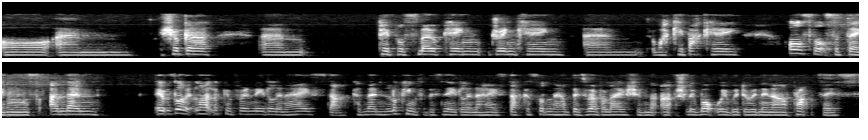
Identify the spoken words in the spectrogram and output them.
or um, sugar, um, people smoking, drinking, um, wacky backy, all sorts of things. And then it was like looking for a needle in a haystack and then looking for this needle in a haystack I suddenly had this revelation that actually what we were doing in our practice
